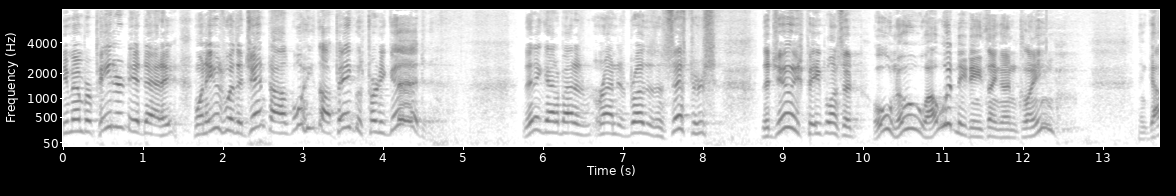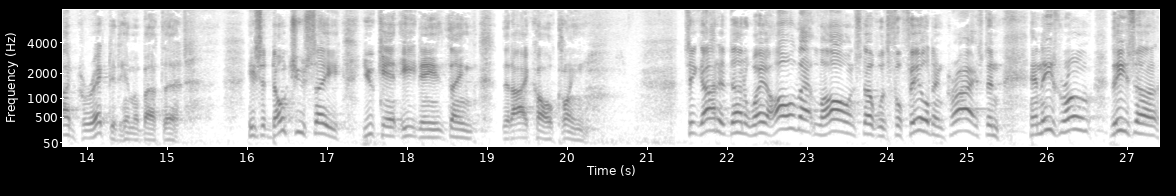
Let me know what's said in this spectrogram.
You remember Peter did that. He, when he was with the Gentiles, boy, he thought pig was pretty good. Then he got about his, around his brothers and sisters, the Jewish people, and said, Oh, no, I wouldn't eat anything unclean. And God corrected him about that. He said, Don't you say you can't eat anything that I call clean. See, God has done away. All that law and stuff was fulfilled in Christ, and and these Rome, these uh,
